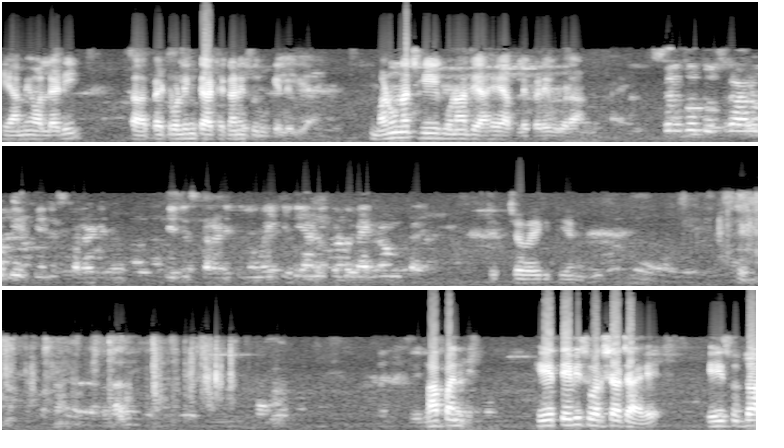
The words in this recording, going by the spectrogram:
हे आम्ही ऑलरेडी पेट्रोलिंग त्या ठिकाणी सुरू केलेली आहे. म्हणूनच ही गुन्हा जे आहे आपल्याकडे उघडा. आहे सर जो दुसरा आरोपी तेजस कराडे. तेजस कराडे तुझं वय किती आणि त्याचं बॅकग्राऊंड काय त्याचं वय किती आहे? हा पण हे तेवीस वर्षाचा आहे. हे सुद्धा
